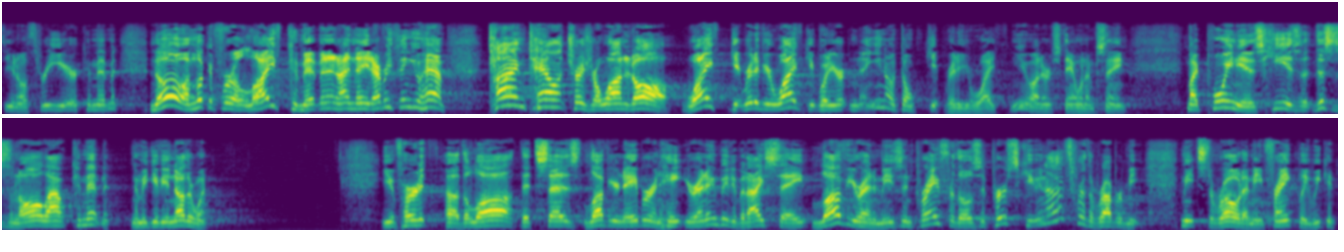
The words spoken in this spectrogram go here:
you know, three year commitment? No, I'm looking for a life commitment and I need everything you have. Time, talent, treasure. I want it all. Wife, get rid of your wife. Get rid of your, you know, don't get rid of your wife. You understand what I'm saying. My point is, he is, this is an all out commitment. Let me give you another one. You've heard it, uh, the law that says, love your neighbor and hate your enemy, but I say, love your enemies and pray for those that persecute you. Now, that's where the rubber meet, meets the road. I mean, frankly, we can,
